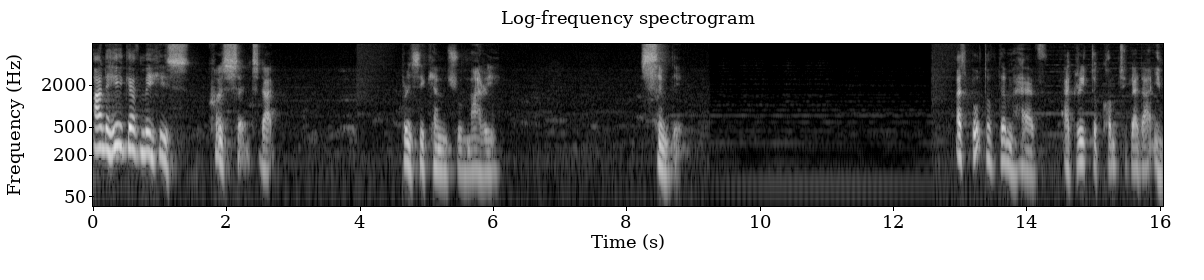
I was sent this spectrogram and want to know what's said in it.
And he gave me his consent that Prince Ikem should marry Simdi. As both of them have agreed to come together in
